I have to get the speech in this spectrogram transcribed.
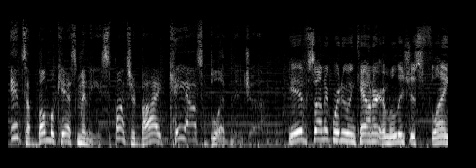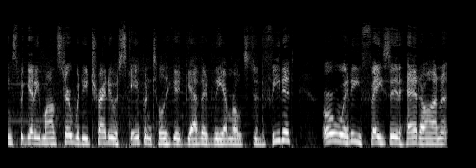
It's a BumbleKast Mini, sponsored by Chaos Blood Ninja. If Sonic were to encounter a malicious flying spaghetti monster, would he try to escape until he could gather the emeralds to defeat it, or would he face it head on,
